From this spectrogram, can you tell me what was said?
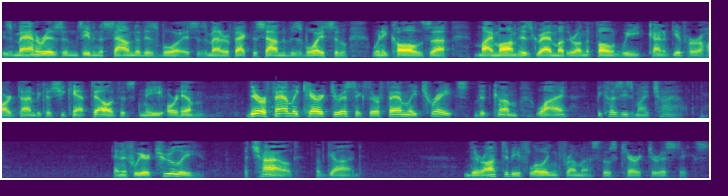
His mannerisms, even the sound of his voice. As a matter of fact, the sound of his voice when he calls uh, my mom, his grandmother, on the phone, we kind of give her a hard time because she can't tell if it's me or him. There are family characteristics, there are family traits that come. Why? Because he's my child. And if we are truly a child of God, there ought to be flowing from us those characteristics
